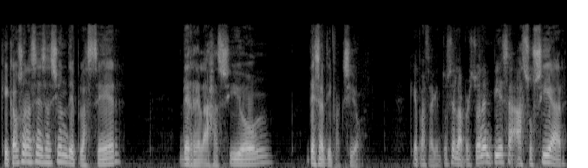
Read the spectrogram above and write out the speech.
que causa una sensación de placer, de relajación, de satisfacción. ¿Qué pasa? Que entonces la persona empieza a asociar,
